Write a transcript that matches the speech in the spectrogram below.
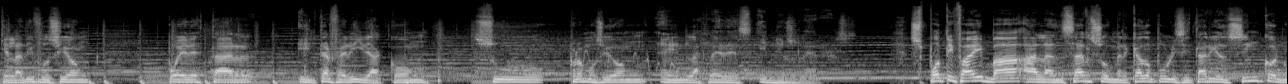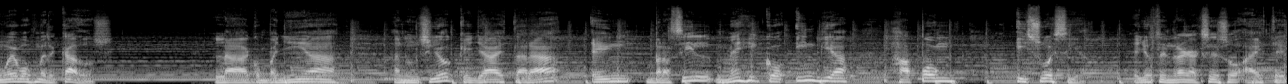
que la difusión puede estar interferida con su promoción en las redes y newsletters. Spotify va a lanzar su mercado publicitario en cinco nuevos mercados. La compañía anunció que ya estará en Brasil, México, India, Japón y Suecia. Ellos tendrán acceso a este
